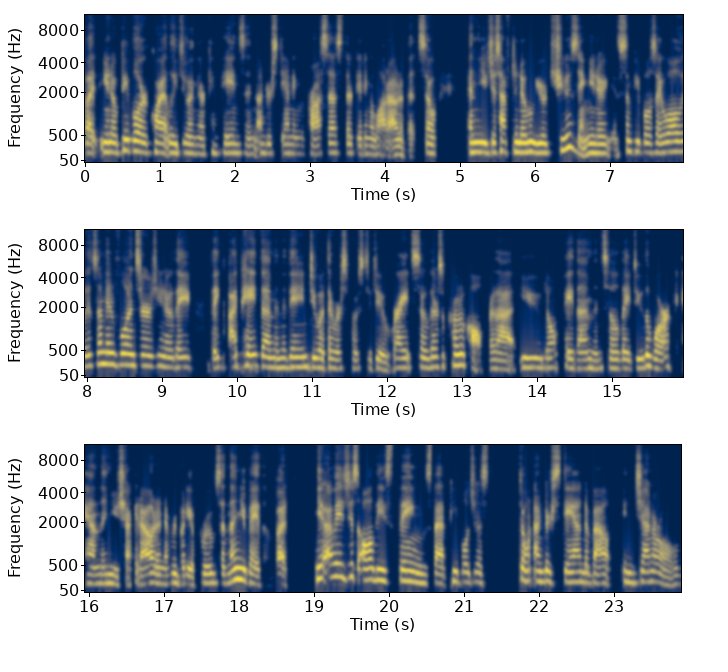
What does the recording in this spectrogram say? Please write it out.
But you know, people are quietly doing their campaigns and understanding the process. They're getting a lot out of it. So and you just have to know who you're choosing. You know, some people say, well, some influencers, you know, they, they, I paid them and they didn't do what they were supposed to do. Right. So there's a protocol for that. You don't pay them until they do the work and then you check it out and everybody approves and then you pay them. But, you know, I mean, it's just all these things that people just don't understand about in general,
